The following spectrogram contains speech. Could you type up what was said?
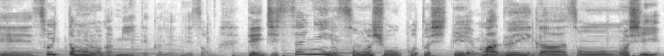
えー、そういったものが見えてくるんですよ。で、実際にその証拠として、まあ、ルイが、その、もし、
